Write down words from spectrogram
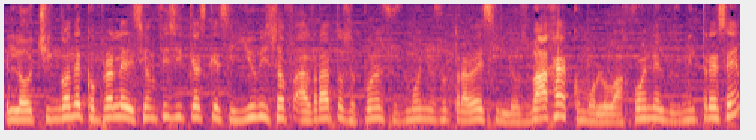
lo chingón de comprar la edición física es que si Ubisoft al rato se pone sus moños otra vez y los baja, como lo bajó en el 2013,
